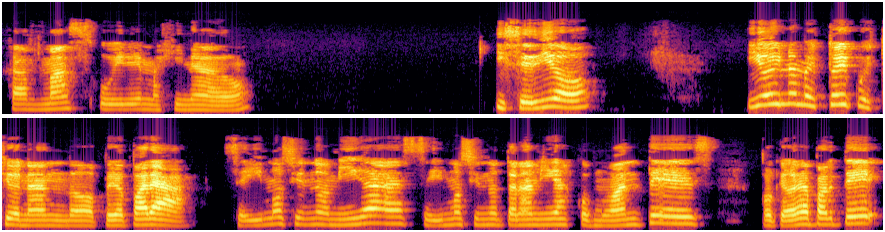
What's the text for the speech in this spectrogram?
jamás hubiera imaginado. Y se dio. Y hoy no me estoy cuestionando, pero pará, seguimos siendo amigas, seguimos siendo tan amigas como antes, porque ahora aparte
